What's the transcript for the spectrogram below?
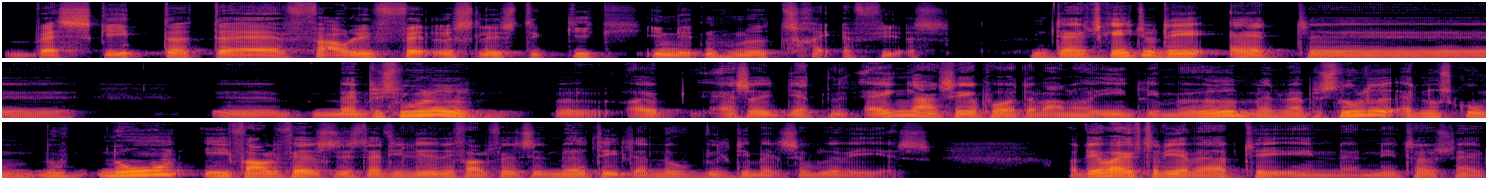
Hvad skete der, da Faglig Fællesliste gik i 1983? Der skete jo det, at øh, øh, man besluttede Øh, og jeg, altså, jeg er ikke engang sikker på, at der var noget egentlig møde, men man besluttede, at nu skulle nu, nogen i Faglig Fællesliste, af de ledende i Faglig Fællesliste, meddelte, at nu ville de melde sig ud af VS. Og det var efter, de havde været til en, øh, en international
